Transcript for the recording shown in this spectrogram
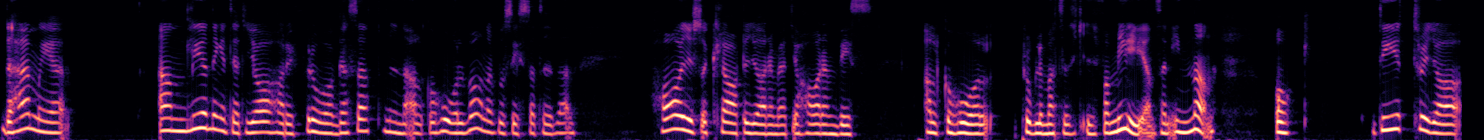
det här med anledningen till att jag har ifrågasatt mina alkoholvanor på sista tiden har ju såklart att göra med att jag har en viss alkoholproblematik i familjen sen innan. Och det tror jag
